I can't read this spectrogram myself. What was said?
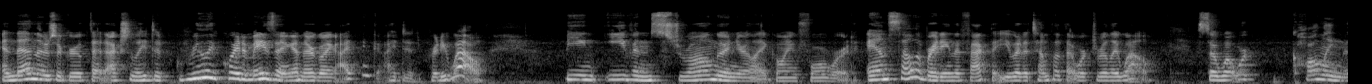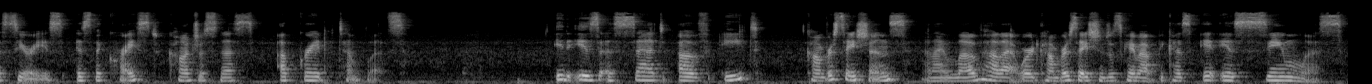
And then there's a group that actually did really quite amazing and they're going, I think I did pretty well. Being even stronger in your light going forward and celebrating the fact that you had a template that worked really well. So what we're calling this series is the Christ Consciousness Upgrade Templates. It is a set of eight conversations, and I love how that word conversation just came up because it is seamless.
